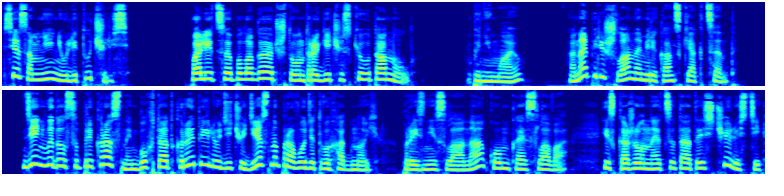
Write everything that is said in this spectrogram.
Все сомнения улетучились. Полиция полагает, что он трагически утонул». «Понимаю». Она перешла на американский акцент. «День выдался прекрасный, бухта и люди чудесно проводят выходной», произнесла она, комкая слова. Искаженная цитата из «Челюстей»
